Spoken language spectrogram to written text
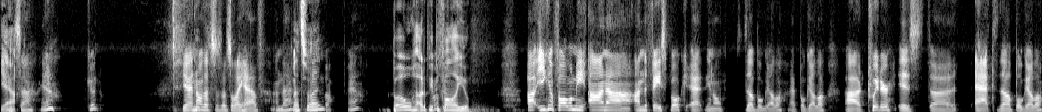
yeah, It's, uh, yeah, good. Yeah, no, that's that's all I have on that. that's fine. So, yeah. Bo, how do people follow you? Uh, you can follow me on uh, on the Facebook at you know the Bogella at Bogella. Uh, Twitter is uh, at the Bogella,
